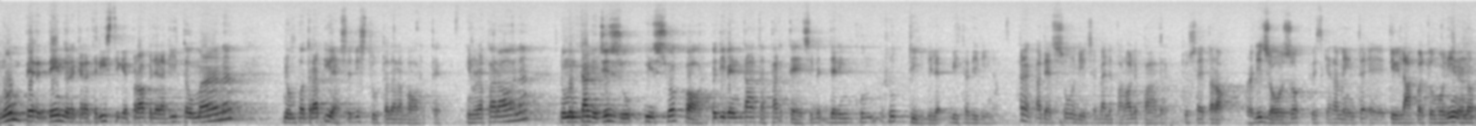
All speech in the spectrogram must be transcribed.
non perdendo le caratteristiche proprie della vita umana, non potrà più essere distrutta dalla morte. In una parola, l'umanità di Gesù, il suo corpo, è diventata partecipe dell'incorruttibile vita divina. Adesso uno dice, belle parole padre, tu sei però religioso, chiaramente eh, tiri l'acqua al tuo mulino, no?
